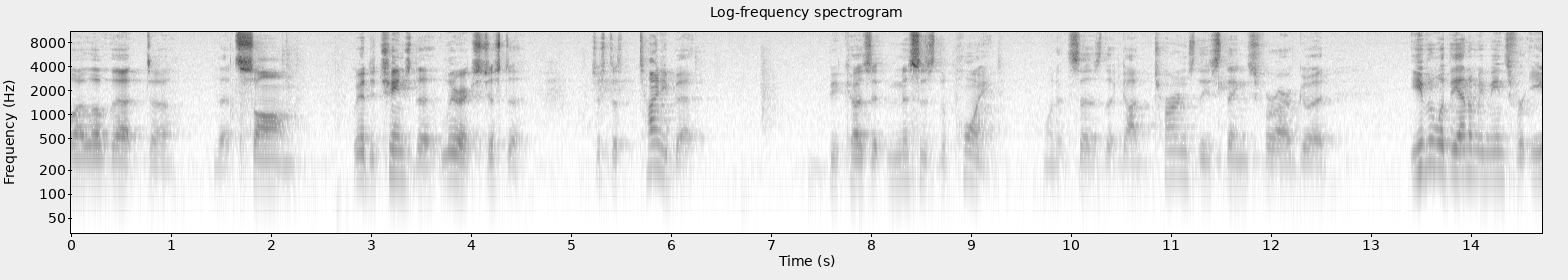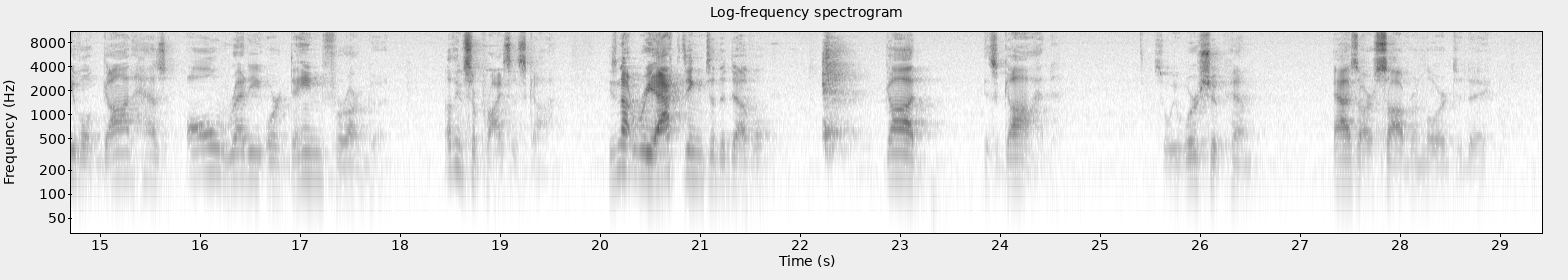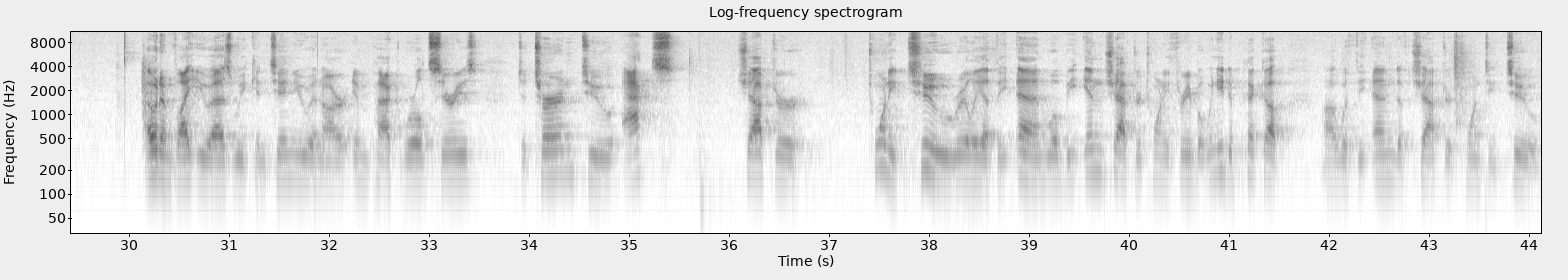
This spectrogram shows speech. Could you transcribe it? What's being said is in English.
Well, I love that, uh, that song. We had to change the lyrics just a, just a tiny bit because it misses the point when it says that God turns these things for our good. Even what the enemy means for evil, God has already ordained for our good. Nothing surprises God. He's not reacting to the devil. God is God. So we worship him as our sovereign Lord today. I would invite you as we continue in our Impact World series to turn to Acts chapter 22, really at the end. We'll be in chapter 23, but we need to pick up uh, with the end of chapter 22.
